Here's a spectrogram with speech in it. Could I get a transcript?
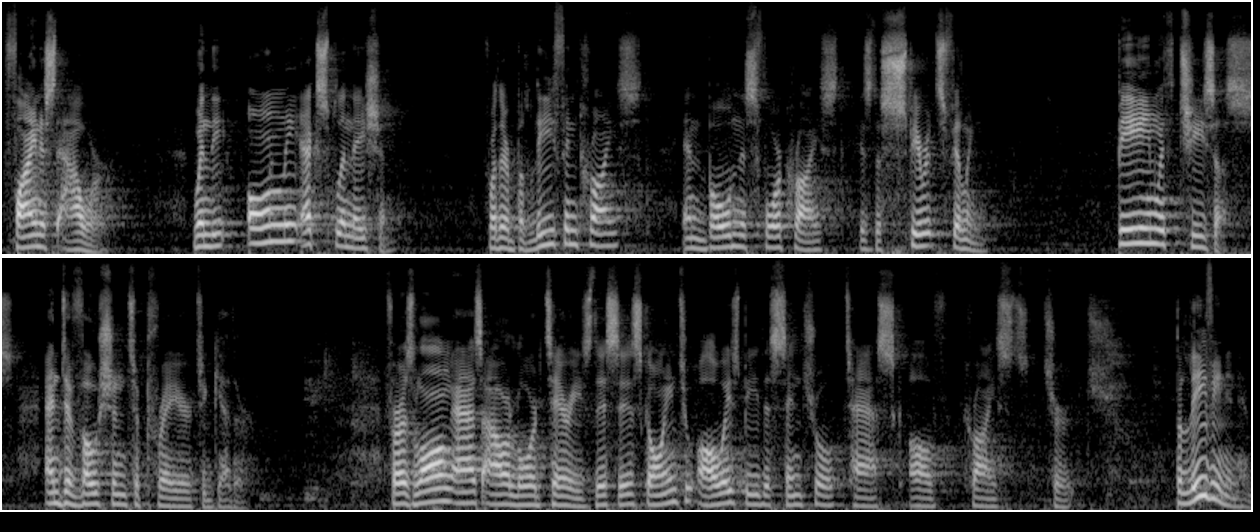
finest hour when the only explanation for their belief in Christ and boldness for Christ is the Spirit's filling, being with Jesus, and devotion to prayer together. For as long as our Lord tarries, this is going to always be the central task of Christ's church. Believing in Him,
